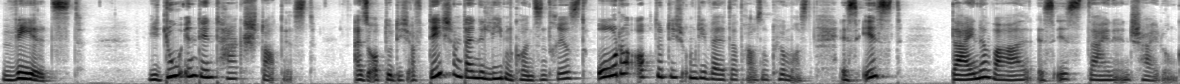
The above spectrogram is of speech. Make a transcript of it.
wählst, wie du in den Tag startest, also ob du dich auf dich und deine Lieben konzentrierst oder ob du dich um die Welt da draußen kümmerst. Es ist deine Wahl, es ist deine Entscheidung.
